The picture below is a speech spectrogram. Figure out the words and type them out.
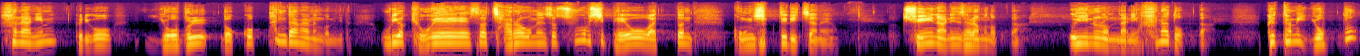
하나님 그리고 욥을 넣고 판단하는 겁니다. 우리가 교회에서 자라오면서 수없이 배워왔던 공식들 있잖아요. 죄인 아닌 사람은 없다. 의인은 없나니 하나도 없다. 그렇다면 욥도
